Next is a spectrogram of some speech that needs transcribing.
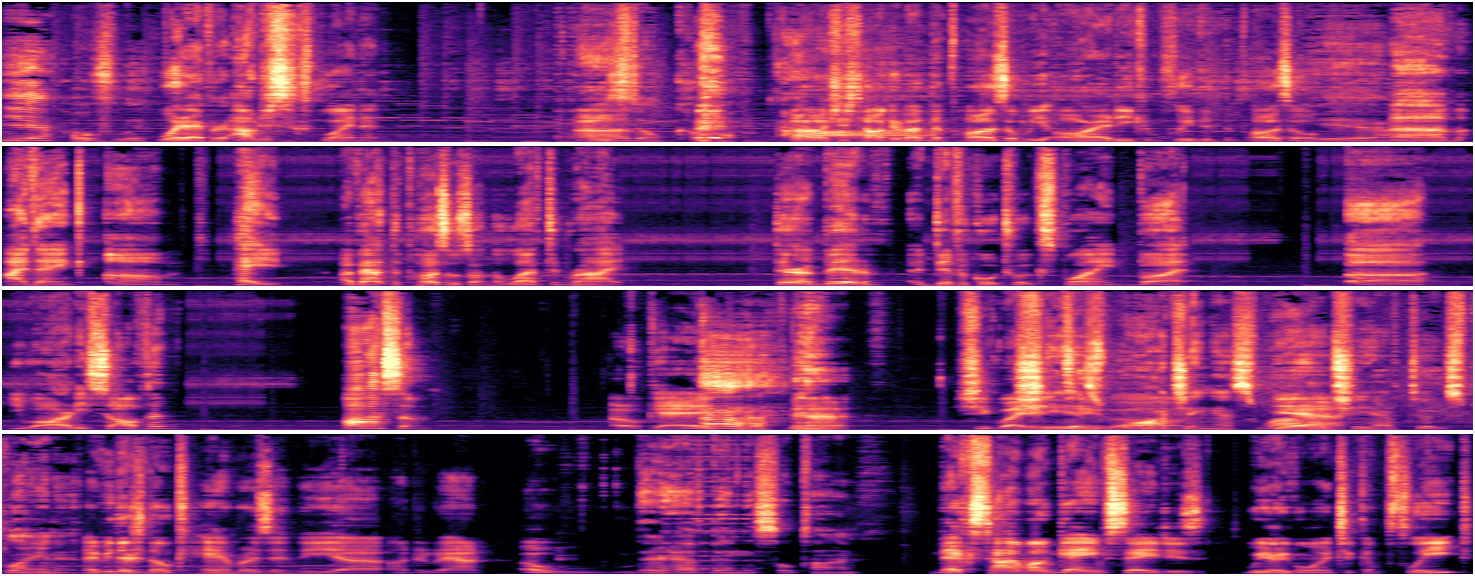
yeah, hopefully. Whatever, I'll just explain it. Please Um, don't call. Oh, she's talking about the puzzle. We already completed the puzzle. Yeah. Um, I think, um, hey, about the puzzles on the left and right. They're a bit of, uh, difficult to explain, but, uh, you already solved them? Awesome. Okay. Ah, she waited she is long. watching us. Why Yeah. would she have to explain it? Maybe there's no cameras in the, uh, underground. Oh, There have been this whole time. next time on Game Sages, we are going to complete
